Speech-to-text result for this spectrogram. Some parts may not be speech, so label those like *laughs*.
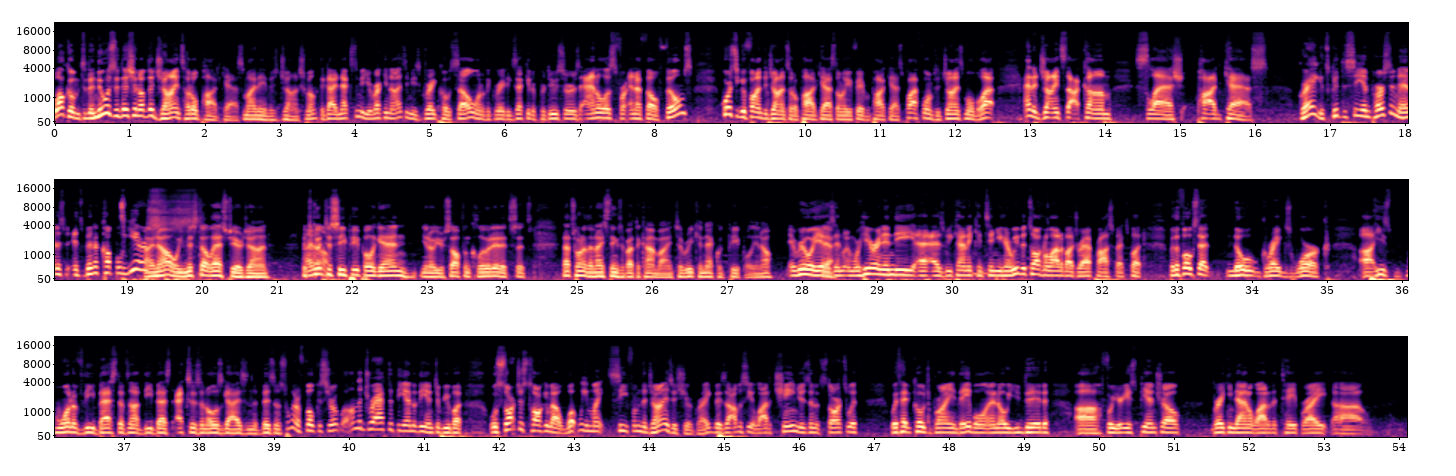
Welcome to the newest edition of the Giants Huddle podcast. My name is John Schmeelk. The guy next to me, you recognize him. He's Greg Cosell, one of the great executive producers, analysts for NFL Films. Of course, you can find the Giants Huddle podcast on all your favorite podcast platforms, the Giants mobile app, and at giants.com slash podcast. Greg, it's good to see you in person, man. It's, it's been a couple years. I know. We missed out last year, John. It's good to see people again. You know, yourself included. It's it's that's one of the nice things about the combine to reconnect with people. You know. It really is. Yeah. And, and we're here in Indy as we kind of continue here. We've been talking a lot about draft prospects, but for the folks that know Greg's work, uh, he's one of the best, if not the best, X's and O's guys in the business. We're going to focus here on the draft at the end of the interview, but we'll start just talking about what we might see from the Giants this year, Greg. There's obviously a lot of changes, and it starts with, with head coach Brian Daboll. And I know you did uh, for your ESPN show, breaking down a lot of the tape, right? Uh,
